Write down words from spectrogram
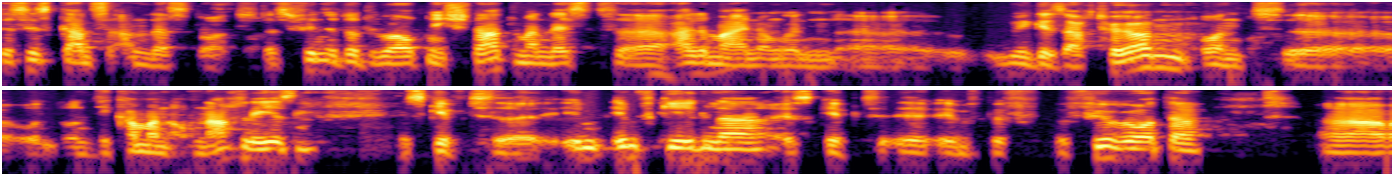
das ist ganz anders dort. Das findet dort überhaupt nicht statt. Man lässt äh, alle Meinungen, äh, wie gesagt, hören und, äh, und, und die kann man auch nachlesen. Es gibt äh, Impfgegner, es gibt äh, Impfbefürworter. Äh,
